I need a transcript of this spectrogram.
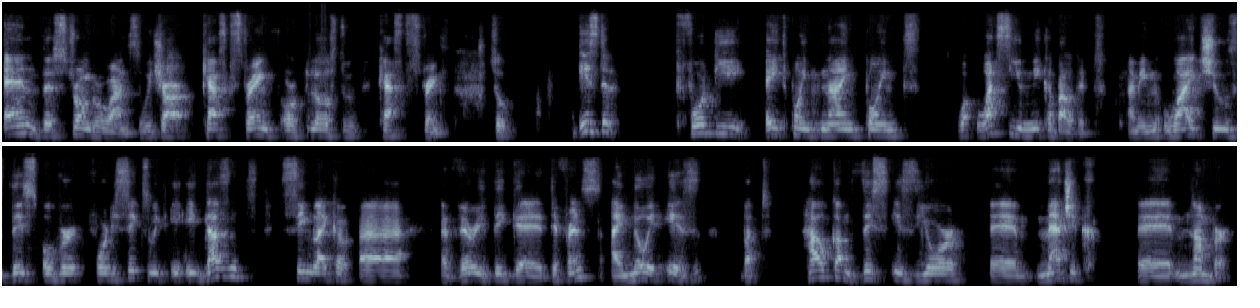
and the stronger ones, which are cask strength or close to cask strength. So, is the 48.9 point what, what's unique about it? I mean, why choose this over 46? It, it doesn't seem like a, a, a very big uh, difference. I know it is, but how come this is your uh, magic uh, number?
